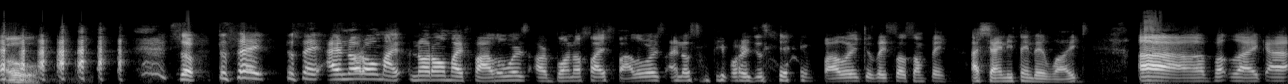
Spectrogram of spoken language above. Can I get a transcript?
Oh. so to say to say I not all my not all my followers are bona fide followers. I know some people are just following because they saw something a shiny thing they liked. Uh, but like uh,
